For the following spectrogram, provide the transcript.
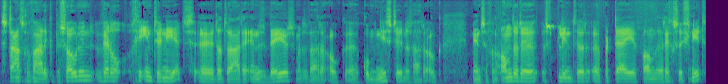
staatsgevaarlijke personen werden geïnterneerd. dat waren NSB'ers, maar dat waren ook communisten. Dat waren ook mensen van andere splinterpartijen van rechtse snit.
